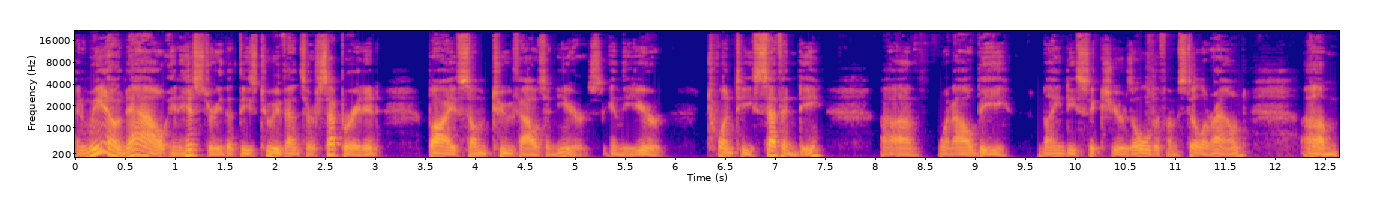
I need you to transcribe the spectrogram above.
And we know now in history that these two events are separated by some 2,000 years. In the year 2070, uh, when I'll be 96 years old if I'm still around. Um,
